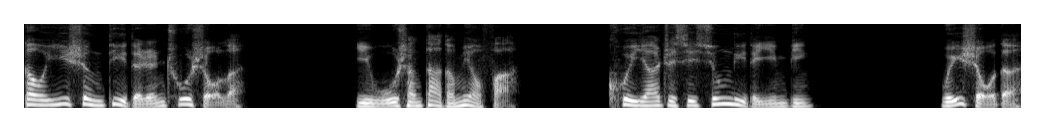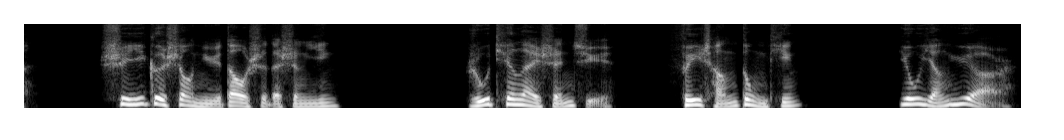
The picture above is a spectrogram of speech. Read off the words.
道一圣地的人出手了，以无上大道妙法溃压这些凶厉的阴兵。为首的是一个少女道士的声音，如天籁神曲，非常动听，悠扬悦耳。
